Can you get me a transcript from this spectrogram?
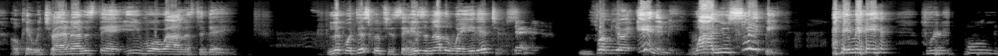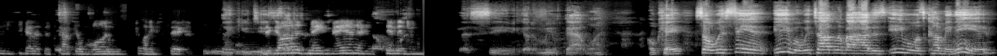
okay, we're trying to understand evil around us today. Look what this scripture is saying. Here's another way it enters from your enemy while you're sleeping. Amen. We're told in Genesis chapter 1, 26, Thank you, that Jesus. God has made man in his image. Let's see. We got to mute that one. Okay. So we're seeing evil. We're talking about how this evil is coming in.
